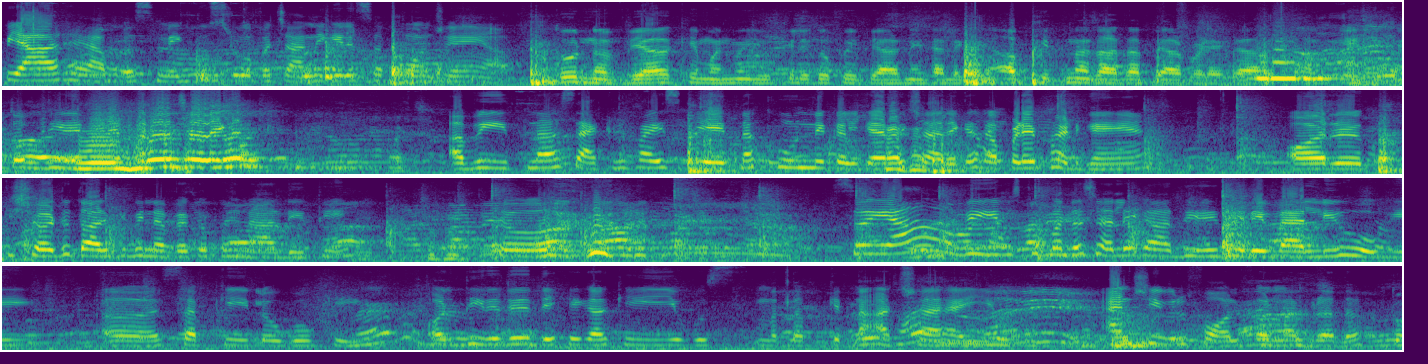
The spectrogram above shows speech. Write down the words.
प्यार है आपस में एक दूसरे को बचाने के लिए सब पहुँच गए हैं यहाँ पे। तो नव्या के मन में युग के लिए तो कोई प्यार नहीं था लेकिन अब कितना ज़्यादा प्यार बढ़ेगा? वो तो धीरे धीरे अभी इतना सेक्रीफाइस किया इतना खून निकल गया बेचारे का कपड़े फट गए हैं। और खुद की शर्ट उतार के भी नब्बे को पहना दी थी। तो सो या अभी उसको पता चलेगा धीरे धीरे वैल्यू होगी। सबकी लोगों की। और धीरे धीरे देखेगा कि ये उस मतलब कितना अच्छा है ये। And she will fall for my brother तो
